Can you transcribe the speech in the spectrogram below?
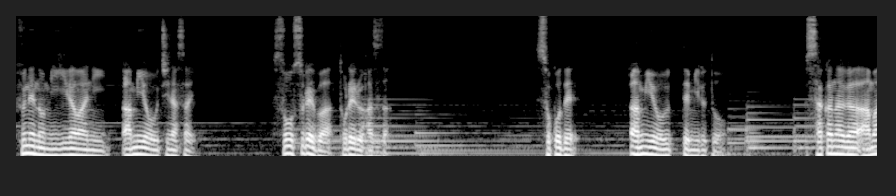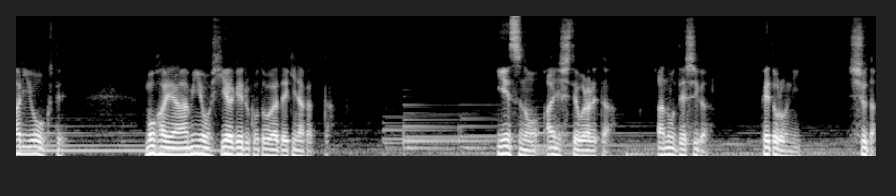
船の右側に網を打ちなさい。そうすれば取れるはずだ。そこで網を打ってみると魚があまり多くてもはや網を引き上げることができなかった。イエスの愛しておられたあの弟子がペトロに「主だ」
